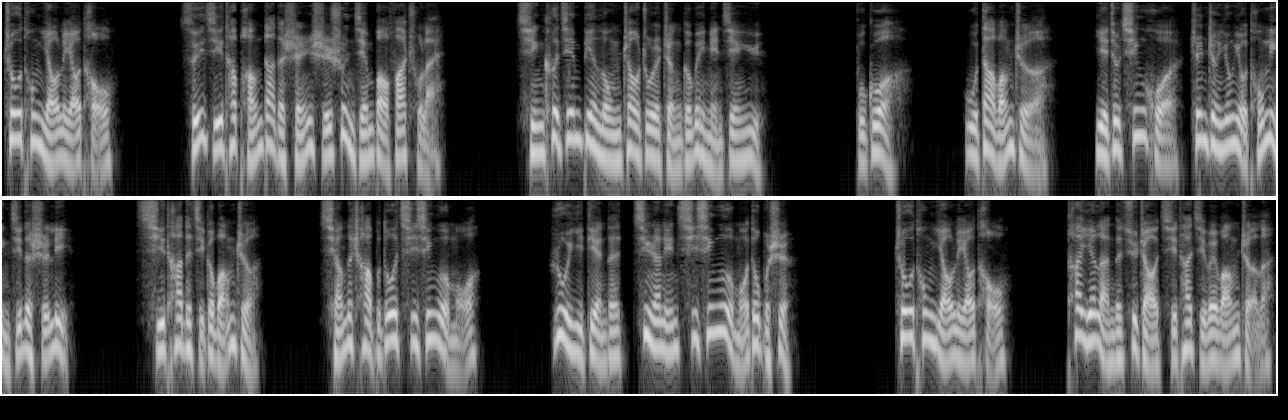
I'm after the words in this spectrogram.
周通摇了摇头，随即他庞大的神识瞬间爆发出来，顷刻间便笼罩住了整个位面监狱。不过，五大王者也就青火真正拥有统领级的实力，其他的几个王者强的差不多七星恶魔。弱一点的，竟然连七星恶魔都不是。周通摇了摇头，他也懒得去找其他几位王者了，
